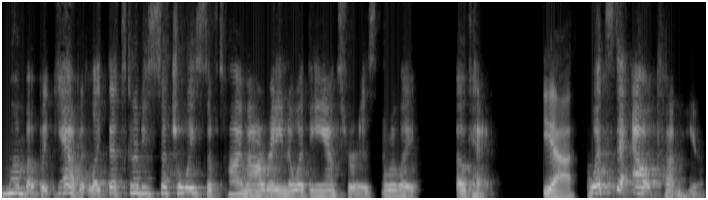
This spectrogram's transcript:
Mom, but, but yeah, but like that's going to be such a waste of time. I already know what the answer is. And we're like, okay, yeah, what's the outcome here?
